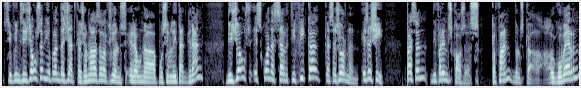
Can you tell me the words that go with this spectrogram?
Si fins dijous s'havia plantejat que ajornar les eleccions era una possibilitat gran, dijous és quan es certifica que s'ajornen. És així, passen diferents coses que fan doncs, que el govern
